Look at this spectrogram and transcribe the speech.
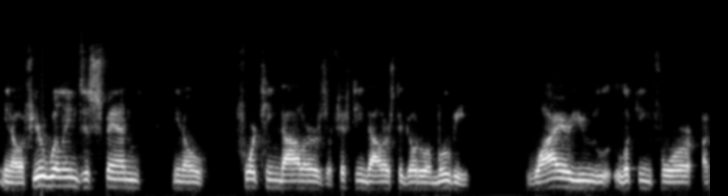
You know, if you're willing to spend, you know, $14 or $15 to go to a movie, why are you looking for a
